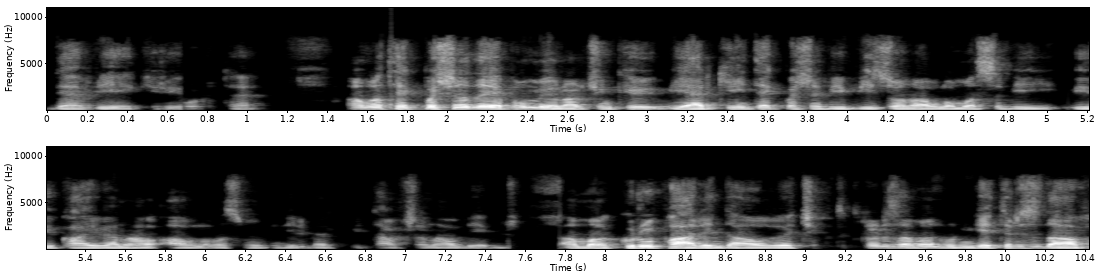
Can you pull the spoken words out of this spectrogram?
devreye giriyor burada. Ama tek başına da yapamıyorlar çünkü bir erkeğin tek başına bir bizon avlaması, bir büyük hayvan av- avlaması mümkün değil. Belki bir tavşan avlayabilir. Ama grup halinde avluya çıktıkları zaman bunun getirisi daha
